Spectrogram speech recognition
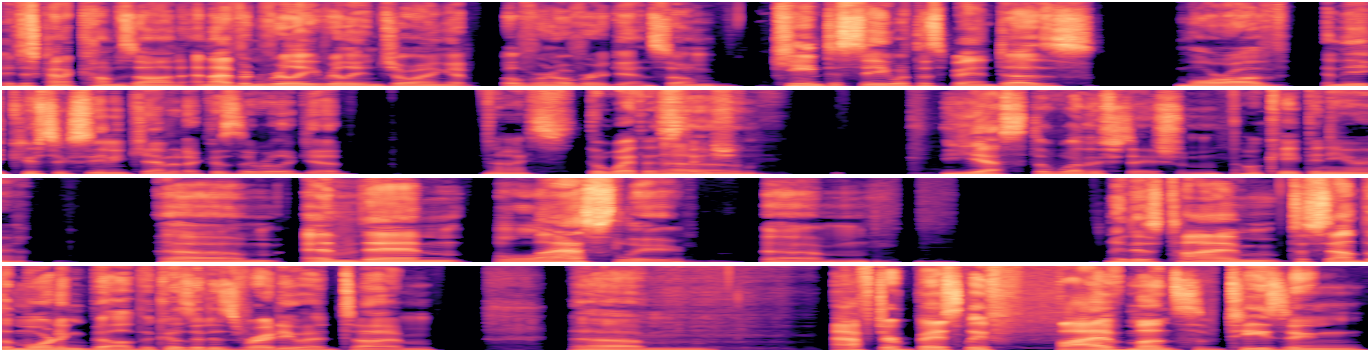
it just kind of comes on and I've been really really enjoying it over and over again. So I'm keen to see what this band does more of in the acoustic scene in Canada cuz they're really good. Nice. The weather Uh, station. Yes, the weather station. I'll keep an ear out. Um, and then lastly, um, it is time to sound the morning bell because it is Radiohead time. Um, after basically five months of teasing,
